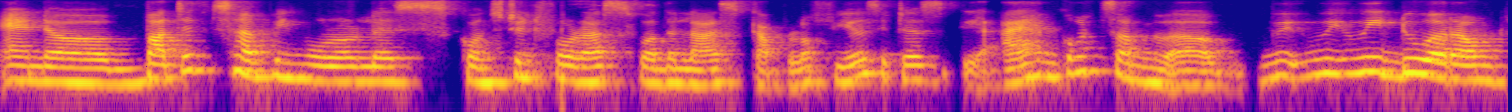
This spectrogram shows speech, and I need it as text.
And uh, budgets have been more or less constant for us for the last couple of years. It is, I have got some, uh, we, we, we, do around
